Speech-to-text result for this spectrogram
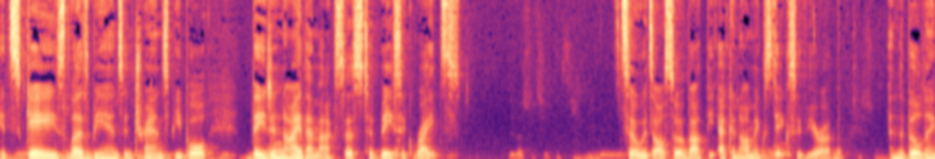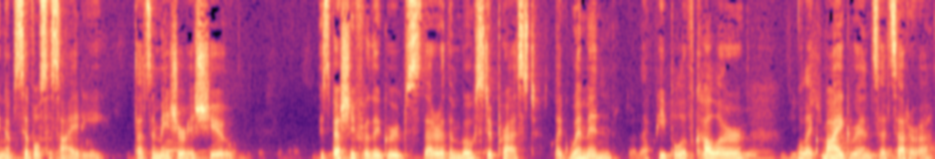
It's gays, lesbians, and trans people. They deny them access to basic rights. So it's also about the economic stakes of Europe and the building of civil society. That's a major issue, especially for the groups that are the most oppressed, like women, like people of color, or like migrants, etc.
